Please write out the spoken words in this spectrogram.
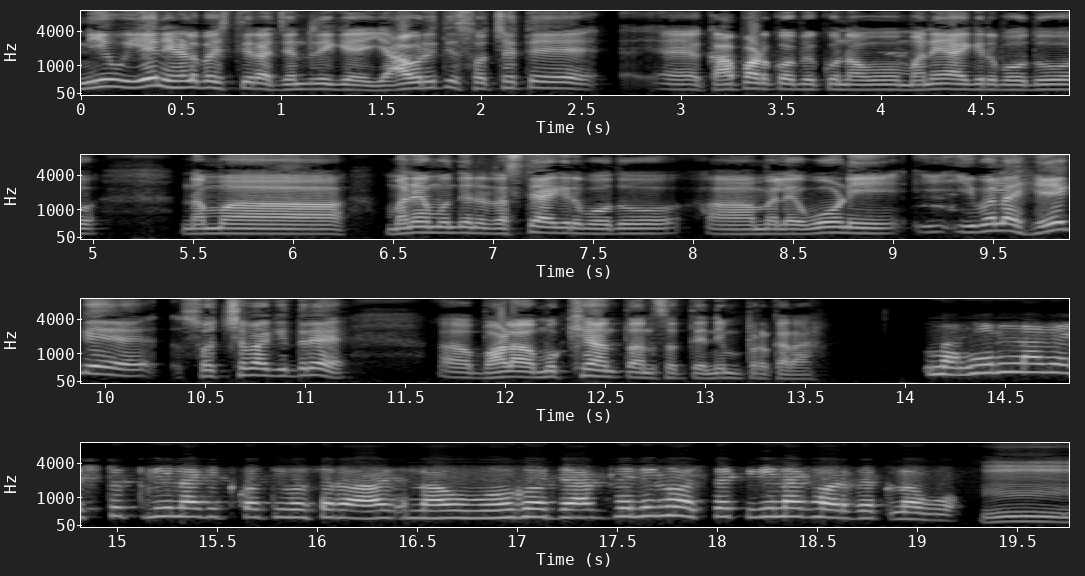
ನೀವು ಏನು ಹೇಳ ಬಯಸ್ತೀರಾ ಜನರಿಗೆ? ಯಾವ ರೀತಿ ಸ್ವಚ್ಛತೆ ಕಾಪಾಡ್ಕೋಬೇಕು ನಾವು? ಮನೆ ಆಗಿರ್ಬೋದು ನಮ್ಮ ಮನೆ ಮುಂದಿನ ರಸ್ತೆ ಆಗಿರ್ಬೋದು ಆಮೇಲೆ ಓಣಿ ಇವೆಲ್ಲ ಹೇಗೆ ಸ್ವಚ್ಛವಾಗಿದ್ರೆ ಆ, ಬಹಳ ಮುಖ್ಯ ಅಂತ ಅನ್ಸುತ್ತೆ ನಿಮ್ಮ ಪ್ರಕಾರ? ಮನೇಲಿ ನಾವ್ ಎಷ್ಟು ಕ್ಲೀನ್ ಆಗಿ ಇಟ್ಕೋತೀವ ಸರ್ ನಾವು ಹೋಗೋ ಜಾಗದಲ್ಲಿನೂ ಅಷ್ಟೇ ಕ್ಲೀನ್ ಆಗಿ ಮಾಡ್ಬೇಕು ನಾವು. ಹ್ಮ್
